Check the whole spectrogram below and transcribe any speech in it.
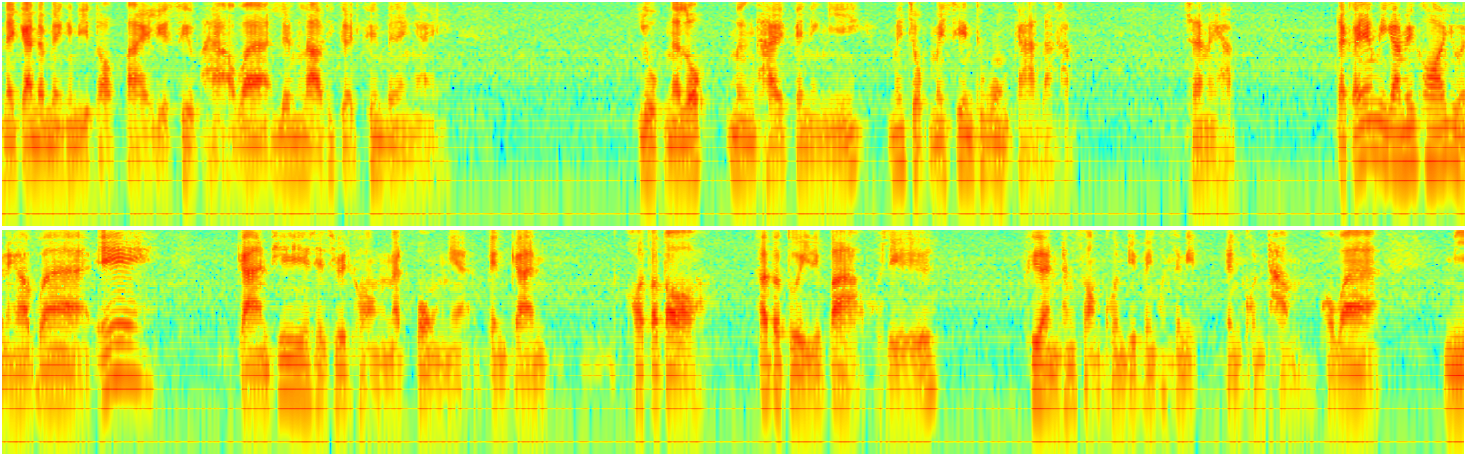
ในการดำเนินคดีต่อไป หรือสืบหาว่าเรื่องราวที่เกิดขึ้นเป็นยังไงลูปนรกเมืองไทยเป็นอย่างนี้ ไม่จบไม่สิ้นทุกวงการละครับ ใช่ไหมครับ แต่ก็ยังมีการวิเคราะห์อยู่นะครับว่า เอ๊ะการที่เสียชีวิตของนัดปงเนี่ยเป็นการคอตตอฆาตัวตุยหรือเปล่า หรือเพื่อนทั้งสองคนที่เป็นคนสนิทเป็นคนทำเพราะว่า มี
